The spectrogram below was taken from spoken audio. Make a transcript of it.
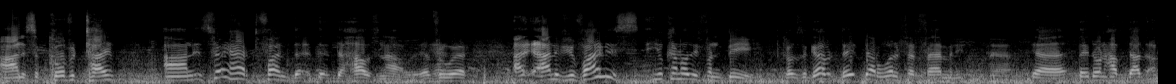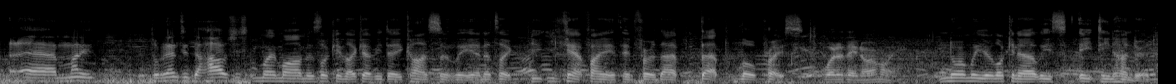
and it's a COVID time, and it's very hard to find the, the, the house now everywhere. Yeah. And, and, if you find it, you cannot even be because the government they, they are welfare family. Yeah. yeah, they don't have that uh, money to rent the houses. My mom is looking like every day constantly, and it's like you, you can't find anything for that that low price. What are they normally? Normally you're looking at at least 1800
